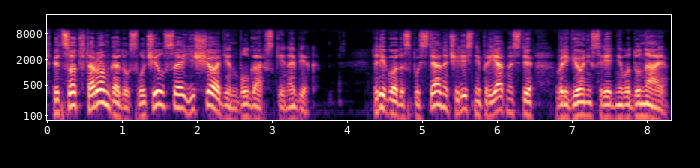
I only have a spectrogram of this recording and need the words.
В 502 году случился еще один булгарский набег. Три года спустя начались неприятности в регионе Среднего Дуная,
